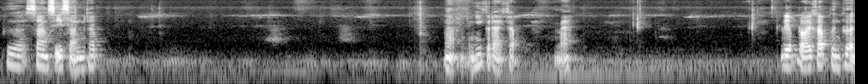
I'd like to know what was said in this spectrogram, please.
เพื่อสร้างสีสันครับอะอย่างนี้ก็ได้ครับนไหมเรียบร้อยครับเพื่อน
